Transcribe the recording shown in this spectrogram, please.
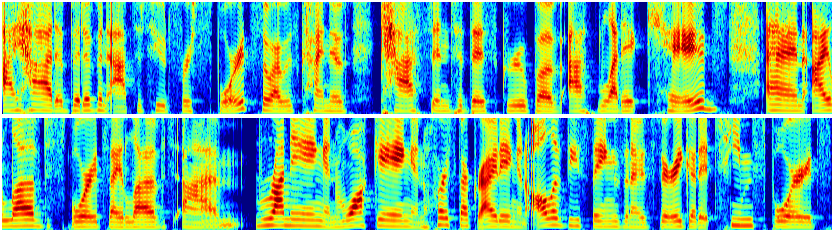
I had a bit of an aptitude for sports. So I was kind of cast into this group of athletic kids. And I loved sports. I loved um, running and walking and horseback riding and all of these things. And I was very good at team sports.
